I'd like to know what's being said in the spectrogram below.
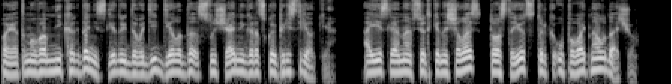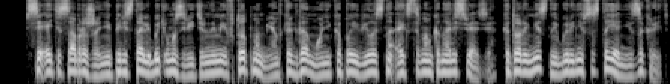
Поэтому вам никогда не следует доводить дело до случайной городской перестрелки. А если она все-таки началась, то остается только уповать на удачу. Все эти соображения перестали быть умозрительными в тот момент, когда Моника появилась на экстренном канале связи, который местные были не в состоянии закрыть.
